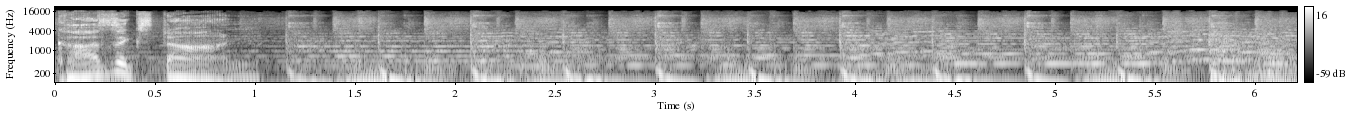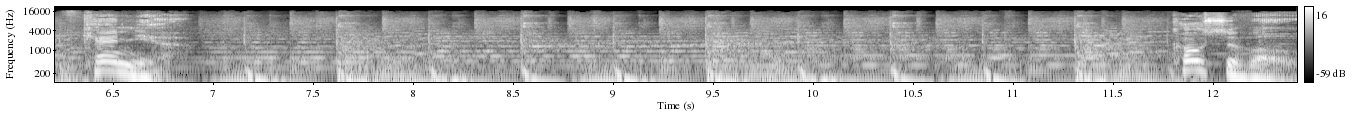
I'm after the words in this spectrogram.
Kazakhstan, Kenya, Kosovo,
